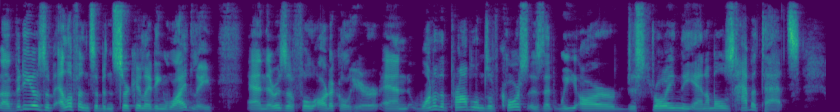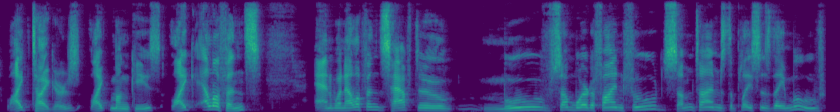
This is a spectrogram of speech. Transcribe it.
uh, videos of elephants have been circulating widely, and there is a full article here. And one of the problems, of course, is that we are destroying the animals' habitats, like tigers, like monkeys, like elephants. And when elephants have to move somewhere to find food, sometimes the places they move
